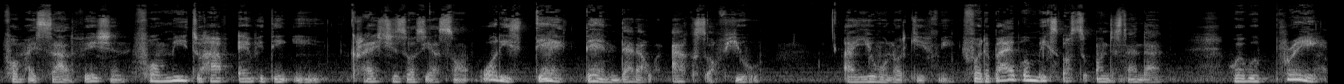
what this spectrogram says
for my salvation, for me to have everything in Christ Jesus, your Son, what is there then that I will ask of you and you will not give me? For the Bible makes us to understand that when we pray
